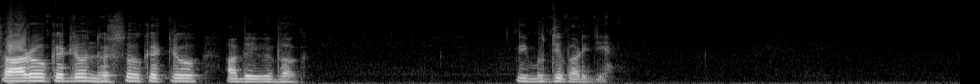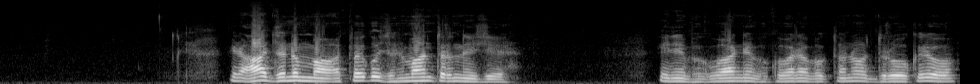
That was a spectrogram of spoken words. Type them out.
સારું કેટલું, નરસું કેટલું, આ બે વિભાગ. એ બુદ્ધિ પાડી દે. એટલે આ જન્મમાં અથવા કોઈ જન્માંતર નહીં છે એને ભગવાનને, ભગવાનના ભક્તોનો દ્રોહ કર્યો,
